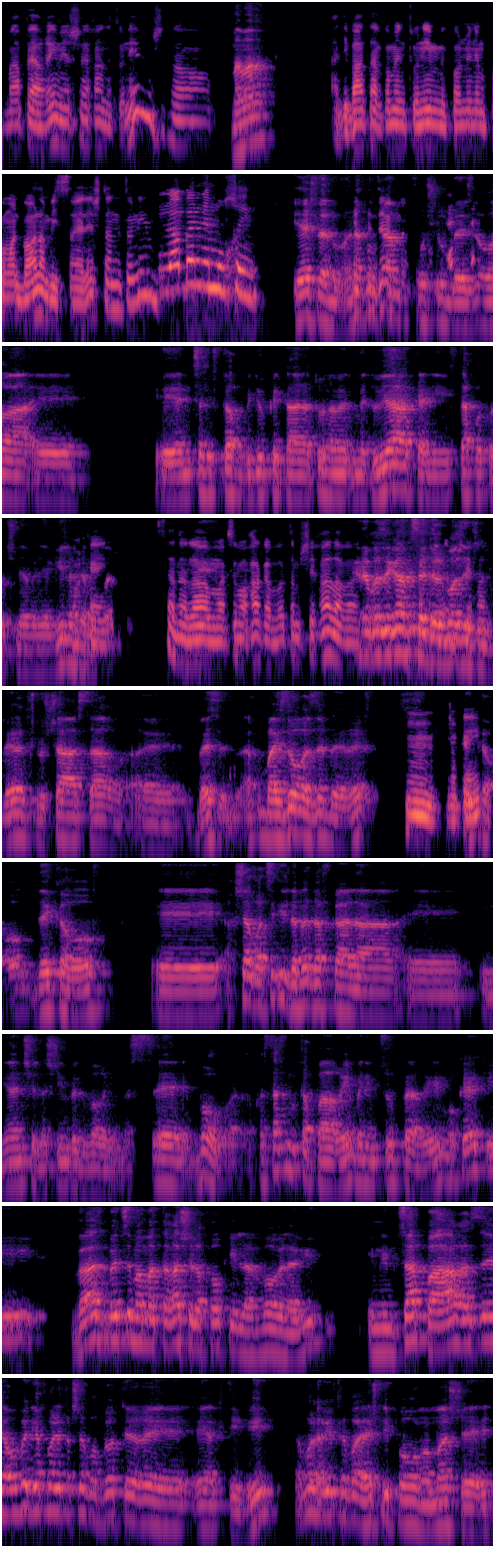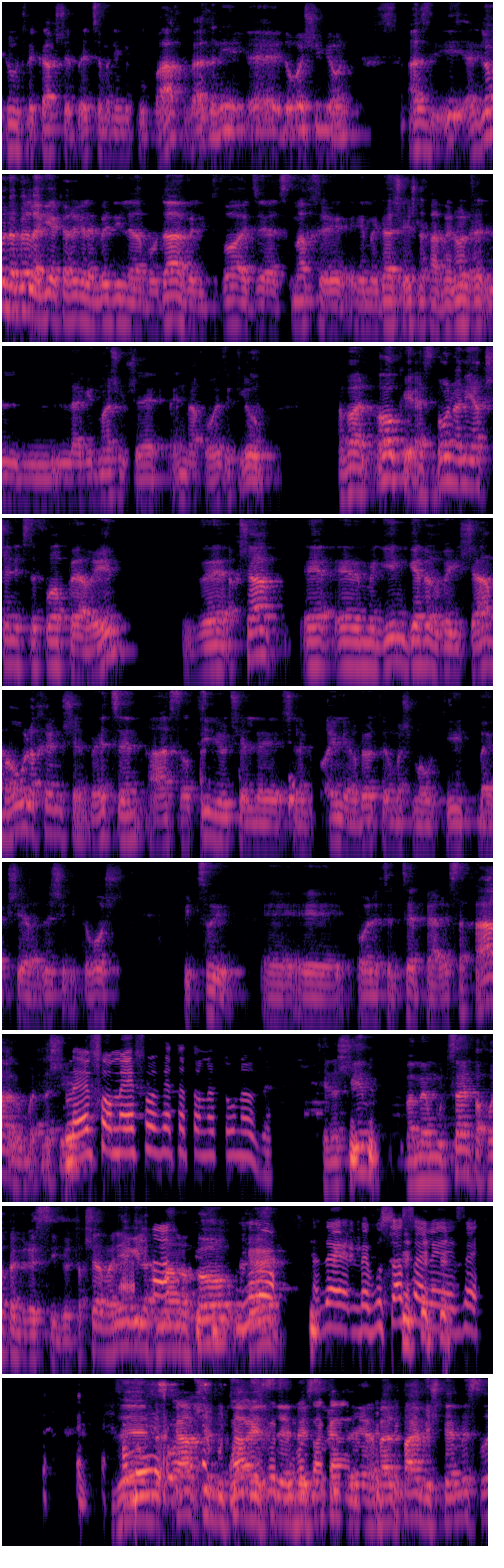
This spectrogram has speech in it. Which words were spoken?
מה הפערים יש לך נתונים? מה מה? דיברת על כל מיני נתונים מכל מיני מקומות בעולם בישראל יש את הנתונים? לא בנמוכים יש לנו, אנחנו גם איפשהו באזור ה... אני צריך לפתוח בדיוק את הנתון המדויק, אני אפתח אותו עוד שנייה ואני אגיד לכם. אוקיי, בסדר, לא, מקסימום אחר כך בוא תמשיך הלאה. כן, אבל זה גם סדר גודל של בערך 13, אנחנו באזור הזה בערך, אוקיי. די קרוב. עכשיו רציתי לדבר דווקא על העניין של נשים וגברים, אז בואו, חשפנו את הפערים ונמצאו פערים, אוקיי? כי... ואז בעצם המטרה של החוק היא לבוא ולהגיד אם נמצא פער אז העובד יכול להיות עכשיו הרבה יותר אקטיבי. לבוא להגיד חבר'ה יש לי פה ממש עדות לכך שבעצם אני מקופח ואז אני דורש שוויון. אז אני לא מדבר להגיע כרגע לבית דין לעבודה ולתבוע את זה על סמך מידע שיש לך ולא להגיד משהו שאין מאחורי זה כלום. אבל אוקיי אז בואו נניח שנחשפו הפערים ועכשיו מגיעים גבר ואישה, ברור לכם שבעצם האסרטיביות של, של הגברים היא הרבה יותר משמעותית בהקשר הזה של לדרוש פיצוי או לצמצם פערי שכר לעומת נשים. מאיפה, מאיפה הבאת את הנתון הזה? שנשים בממוצע הן פחות אגרסיביות. עכשיו אני אגיד לך מה המקור, כן? מבוסס על זה. זה מחקר שבוצע ב-2012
